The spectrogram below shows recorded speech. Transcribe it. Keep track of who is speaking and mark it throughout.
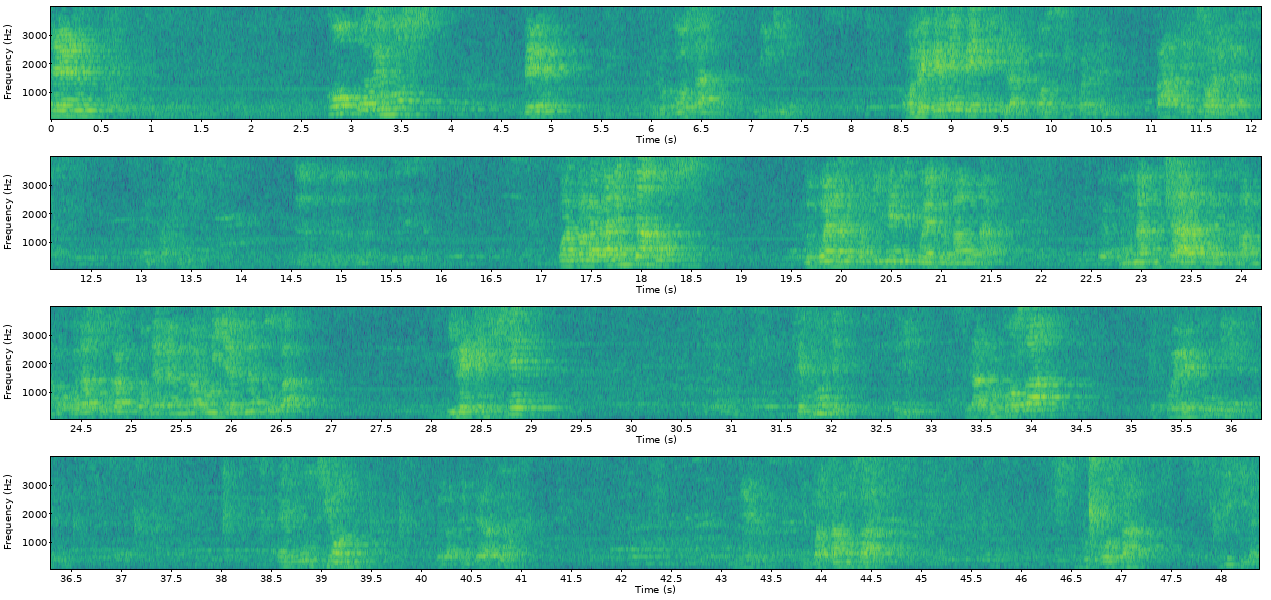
Speaker 1: Eh, ¿Cómo podemos ver glucosa líquida? ¿O de qué depende que la glucosa se encuentre en fase sólida o en fase líquida?
Speaker 2: De la temperatura, podría ser.
Speaker 1: Cuando la calentamos, lo pueden hacer fácilmente, pueden tomar una, eh, con una cuchara, pueden tomar un poco de azúcar, ponerla en una hornilla en una estufa y ver qué sucede. Se funde. La glucosa se puede fundir en función de la temperatura. Bien, y pasamos a glucosa líquida.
